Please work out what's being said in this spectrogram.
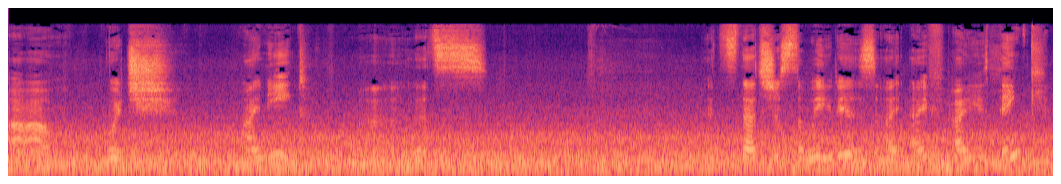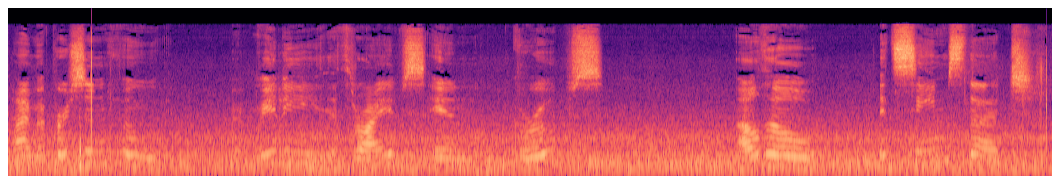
um, which I need. Uh, that's it's that's just the way it is. I, I, I think I'm a person who really thrives in groups, although it seems that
